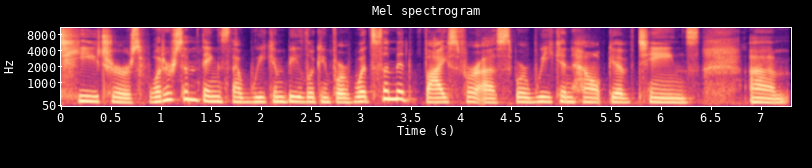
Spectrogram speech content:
teachers. What are some things that we can be looking for? What's some advice for us where we can help give teens, um,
